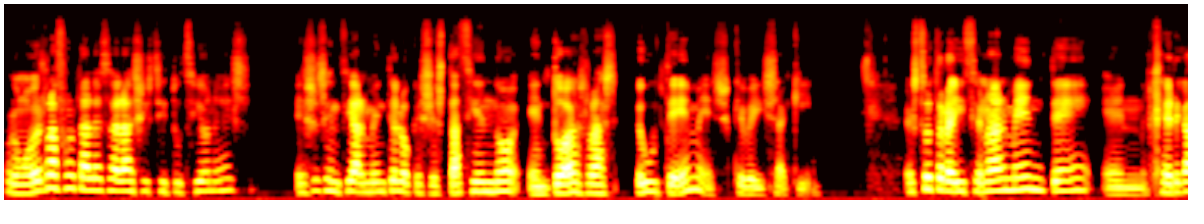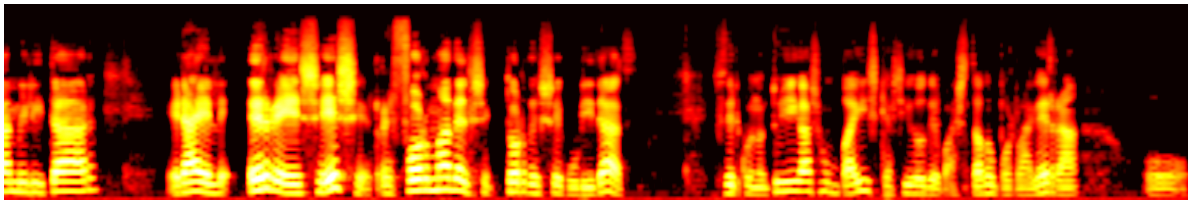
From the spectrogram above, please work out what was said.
Promover la fortaleza de las instituciones es esencialmente lo que se está haciendo en todas las EUTMs que veis aquí. Esto tradicionalmente, en jerga militar, era el RSS, Reforma del Sector de Seguridad. Es decir, cuando tú llegas a un país que ha sido devastado por la guerra o,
